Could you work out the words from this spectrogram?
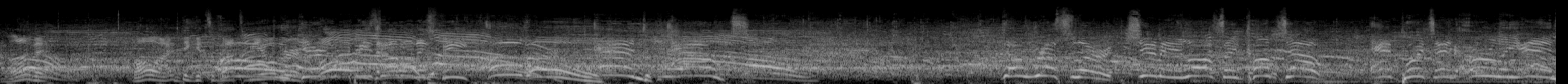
I love it. Oh. oh, I think it's about to be Oh, over. Garrett Oh, he's Bobby's out on his feet. Over Oh. and out. The wrestler Jimmy Lawson comes out and puts an early end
